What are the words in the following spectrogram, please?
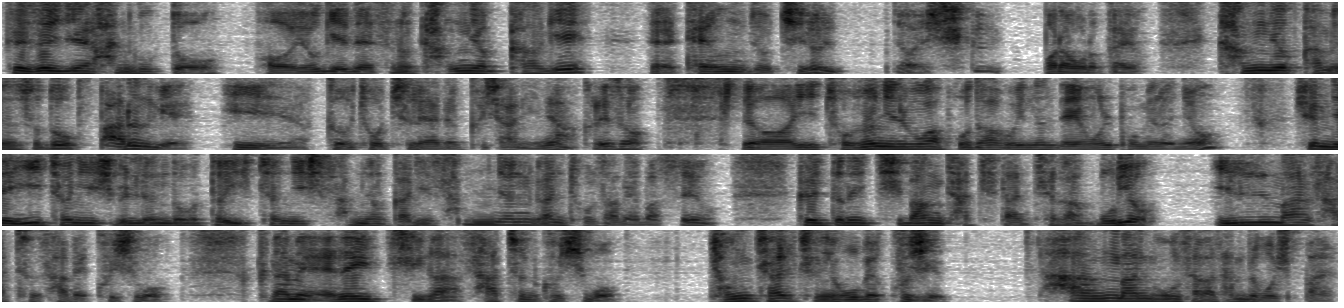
그래서 이제 한국도 어, 여기에 대해서는 강력하게 예, 대응 조치를 어, 시, 뭐라 그럴까요? 강력하면서도 빠르게 이 그 조치를 해야 될 것이 아니냐. 그래서 어, 이 조선일보가 보도하고 있는 내용을 보면은요. 지금 이제 2021년도부터 2023년까지 3년간 조사를 해봤어요. 그랬더니 지방자치단체가 무려 1만 4,495. 그 다음에 LH가 4,095. 경찰청이 590. 항만공사가 358.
